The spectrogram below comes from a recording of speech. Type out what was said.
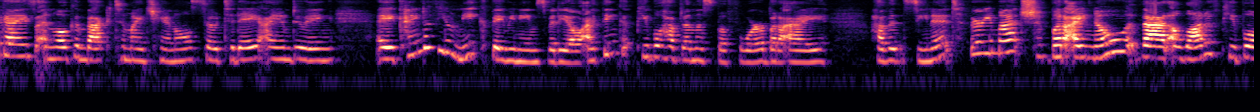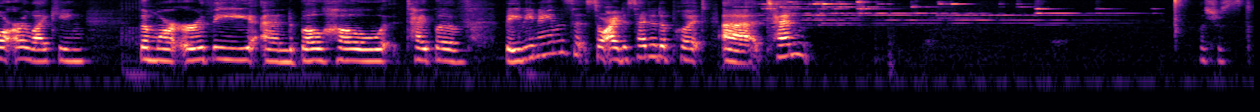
guys and welcome back to my channel. So today I am doing a kind of unique baby names video. I think people have done this before but I haven't seen it very much. But I know that a lot of people are liking the more earthy and boho type of baby names. So I decided to put uh, 10... Let's just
